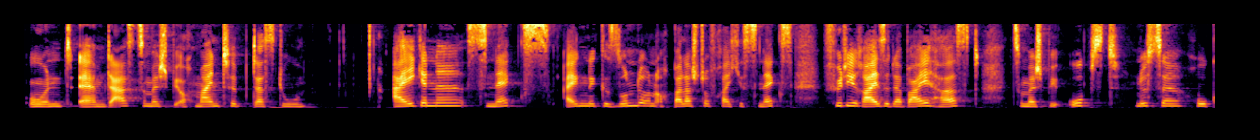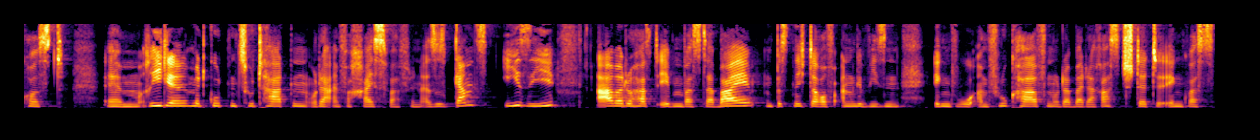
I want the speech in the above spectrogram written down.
Und ähm, da ist zum Beispiel auch mein Tipp, dass du eigene Snacks, eigene gesunde und auch ballaststoffreiche Snacks für die Reise dabei hast. Zum Beispiel Obst, Nüsse, Rohkost, ähm, Riegel mit guten Zutaten oder einfach Reiswaffeln. Also ganz easy, aber du hast eben was dabei und bist nicht darauf angewiesen, irgendwo am Flughafen oder bei der Raststätte irgendwas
